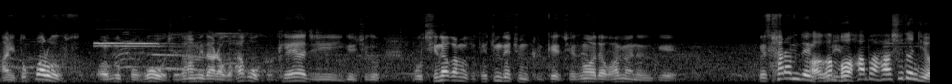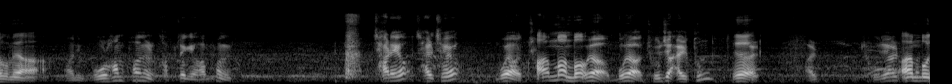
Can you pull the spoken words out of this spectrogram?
아니 똑바로 얼굴 보고 죄송합니다라고 하고 그렇게 해야지 이게 지금 뭐 지나가면서 대충 대충 그렇게 죄송하다고 하면은 그게 그 사람들 아 그럼 뭐 한 판 하시던지요 그러면 아니 뭘 한 판을 갑자기 한 판을 잘해요? 잘 쳐요? 뭐야? 조, 아뭐 뭐 뭐야? 뭐야? 조지 알통? 예. 알통? 아 뭐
